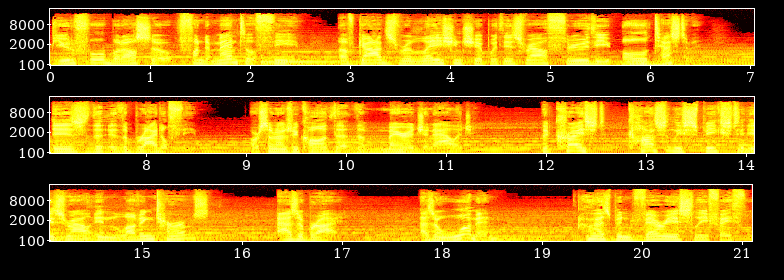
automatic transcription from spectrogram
beautiful but also fundamental theme of God's relationship with Israel through the Old Testament is the, the bridal theme, or sometimes we call it the, the marriage analogy. That Christ constantly speaks to Israel in loving terms as a bride, as a woman who has been variously faithful.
